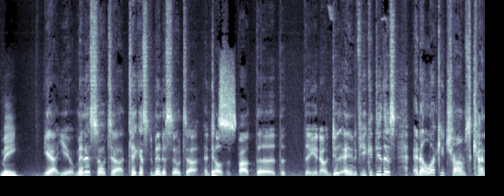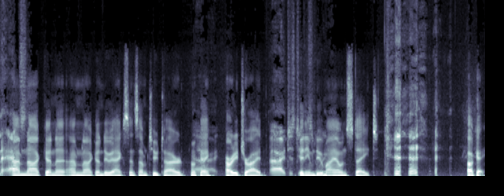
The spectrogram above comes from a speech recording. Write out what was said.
Me. Yeah, you. Minnesota. Take us to Minnesota and tell us about the, the, the you know do and if you could do this and a Lucky Charms kind of. I'm not gonna. I'm not gonna do accents. I'm too tired. Okay, right. already tried. All right, just do Didn't even do my own state. okay.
